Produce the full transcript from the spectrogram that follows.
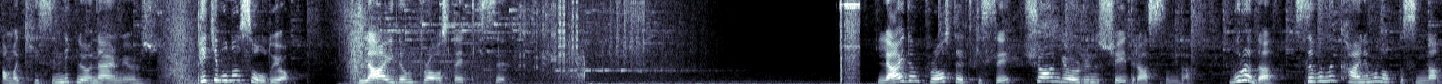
ama kesinlikle önermiyoruz. Peki bu nasıl oluyor? Leidenfrost etkisi. Leidenfrost etkisi şu an gördüğünüz şeydir aslında. Burada sıvının kaynama noktasından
